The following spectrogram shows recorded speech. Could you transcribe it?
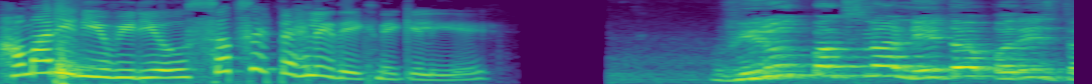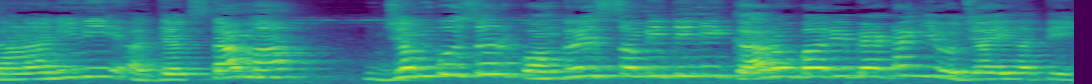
हमारी न्यू वीडियो सबसे पहले देखने के लिए વિરોધ પક્ષના નેતા પરેશ ધાનાણીની અધ્યક્ષતામાં જંબુસર કોંગ્રેસ સમિતિની કારોબારી બેઠક યોજાઈ હતી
